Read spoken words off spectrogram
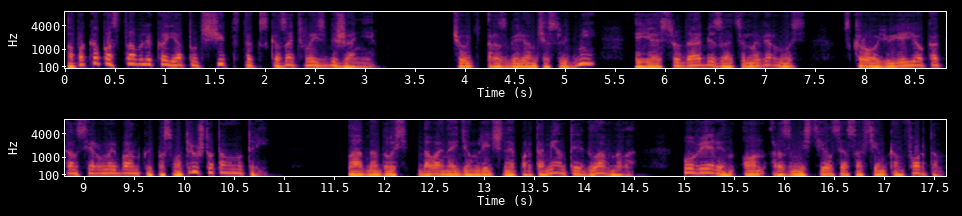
А пока поставлю-ка я тут щит, так сказать, во избежание. Чуть разберемся с людьми, и я сюда обязательно вернусь. Скрою ее, как консервную банку, и посмотрю, что там внутри. Ладно, Дусь, давай найдем личные апартаменты главного. Уверен, он разместился со всем комфортом.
